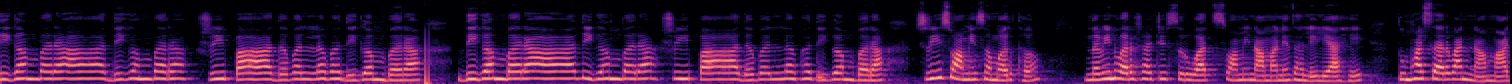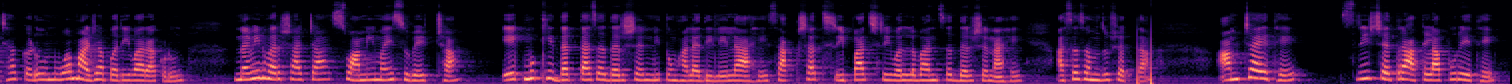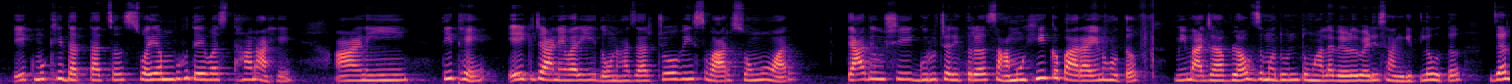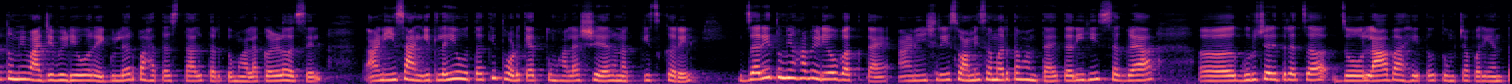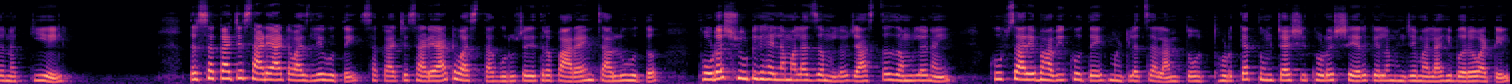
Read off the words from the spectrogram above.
दिगंबरा दिगंबरा श्रीपाद वल्लभ दिगंबरा दिगंबरा दिगंबरा श्रीपाद वल्लभ दिगंबरा श्री स्वामी समर्थ. नवीन वर्षाची सुरुवात स्वामी नामाने झालेली आहे. तुम्हा सर्वांना माझ्याकडून व माझ्या परिवाराकडून नवीन वर्षाच्या स्वामीमय शुभेच्छा. एकमुखी दत्ताचं दर्शन मी तुम्हाला दिलेलं आहे. साक्षात श्रीपाद श्रीवल्लभांचं दर्शन आहे असं समजू शकता. आमच्या येथे श्री क्षेत्र अकलापूर येथे एकमुखी दत्ताचं स्वयंभू देवस्थान आहे. आणि तिथे एक जानेवारी दोन हजार चोवीस वार सोमवार त्या दिवशी गुरुचरित्र सामूहिक पारायण होतं. मी माझ्या व्लॉग्समधून तुम्हाला वेळोवेळी सांगितलं होतं. जर तुम्ही माझे व्हिडिओ रेग्युलर पाहत असताल तर तुम्हाला कळलं असेल. आणि सांगितलंही होतं की थोडक्यात तुम्हाला शेअर नक्कीच करेल. जरी तुम्ही हा व्हिडिओ बघताय आणि श्री स्वामी समर्थ म्हणताय तरीही सगळ्या गुरुचरित्राचा जो लाभ आहे तो तुमच्यापर्यंत नक्की येईल. तर सकाळचे साडेआठ वाजले होते. सकाळचे साडेआठ वाजता गुरुचरित्र पारायण चालू होतं. थोडं शूट घ्यायला मला जमलं. जास्त जमलं नाही. खूप सारे भाविक होते. म्हटलं चला तो थोडक्यात तुमच्याशी थोडं शेअर केलं म्हणजे मलाही बरं वाटेल.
